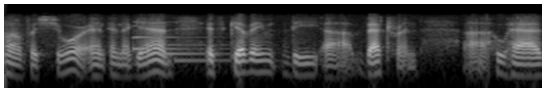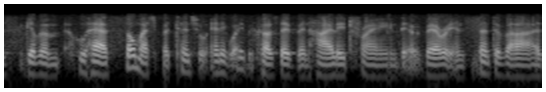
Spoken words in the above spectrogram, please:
Oh, for sure, and and again, it's giving the uh, veteran uh, who has given who has so much potential anyway because they've been highly trained, they're very incentivized,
